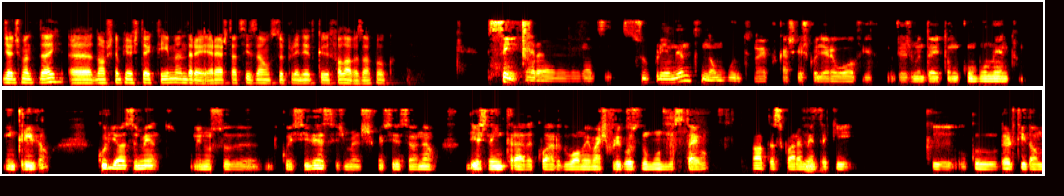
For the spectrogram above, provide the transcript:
Judgment Day, uh, novos campeões de tag team, André, era esta a decisão surpreendente que falavas há pouco? Sim, era, era surpreendente, não muito, não é? Porque acho que a escolha era óbvia. O Judgment Day estão com um momento incrível. Curiosamente, eu não sou de, de, coincidências, mas coincidência ou não, desde a entrada, claro, do homem mais perigoso do mundo stable, nota-se claramente aqui que o que o Dirty Dom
